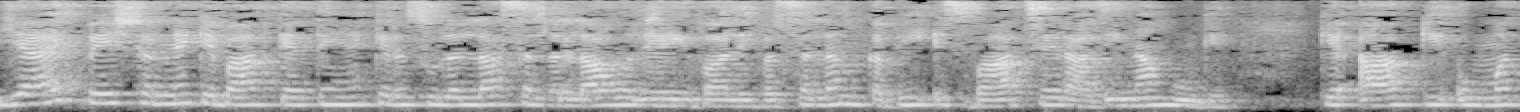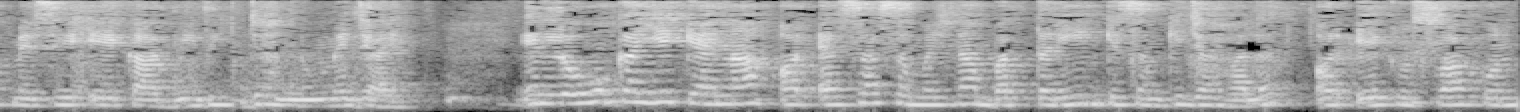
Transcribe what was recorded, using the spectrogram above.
یہ آیت پیش کرنے کے بعد کہتے ہیں کہ رسول اللہ صلی اللہ علیہ وآلہ وسلم کبھی اس بات سے راضی نہ ہوں گے کہ آپ کی امت میں سے ایک آدمی بھی جہنم میں جائے۔ ان لوگوں کا یہ کہنا اور ایسا سمجھنا بدترین قسم کی جہالت اور ایک رسوا کن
